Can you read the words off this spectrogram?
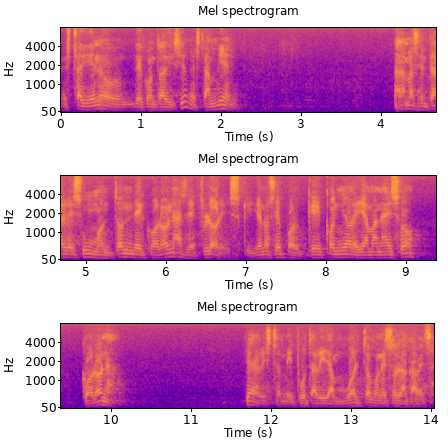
está lleno de contradicciones también. Nada más entrar ves un montón de coronas de flores, que yo no sé por qué coño le llaman a eso corona. No he visto en mi puta vida un muerto con eso en la cabeza.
